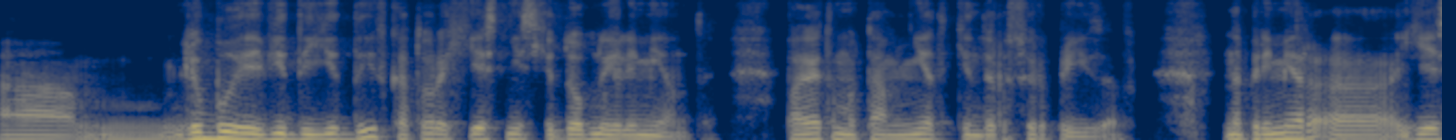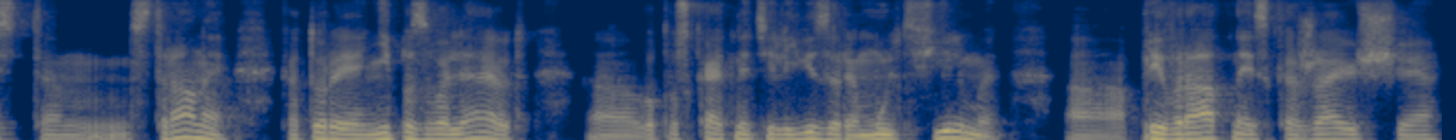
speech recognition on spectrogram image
любые виды еды, в которых есть несъедобные элементы. Поэтому там нет киндер-сюрпризов. Например, э, есть страны, которые не позволяют э, выпускать на телевизоры мультфильмы, а, превратно искажающие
